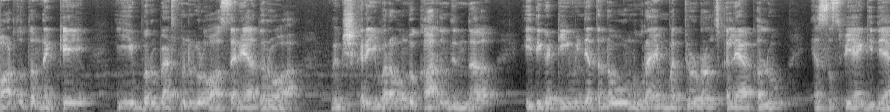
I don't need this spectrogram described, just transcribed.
ಭಾರತ ತಂಡಕ್ಕೆ ಈ ಇಬ್ಬರು ಬ್ಯಾಟ್ಸ್ಮನ್ಗಳು ಆಸರೆಯಾದರು. ವೀಕ್ಷಕರ, ಇವರ ಒಂದು ಕಾರಣದಿಂದ ಇದೀಗ ಟೀಮ್ ಇಂಡಿಯಾ ತಂಡವು ನೂರ ಎಂಬತ್ತೆರಡು ರನ್ಸ್ ಕಲೆ ಹಾಕಲು ಯಶಸ್ವಿಯಾಗಿದೆ.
